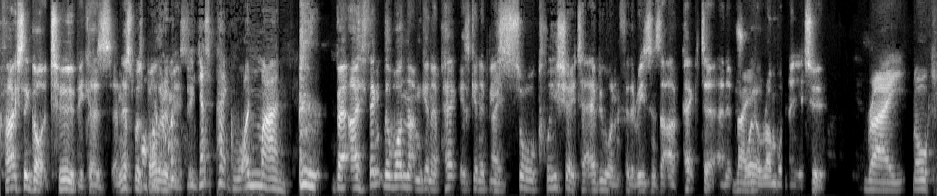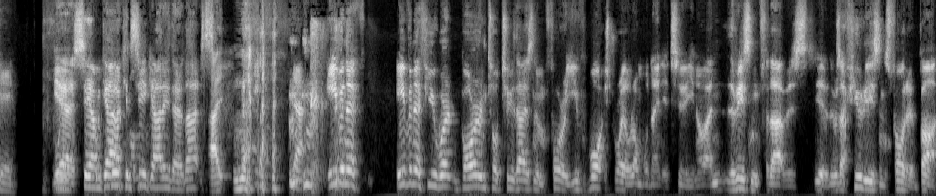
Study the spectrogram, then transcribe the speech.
I've actually got two because, and this was oh, bothering me. Just pick one, man. but I think the one that I'm going to pick is going to be right. so cliche to everyone for the reasons that I've picked it, and it's right. Royal Rumble '92. Right. Okay. Before yeah. See, I'm. I can see Gary there. That's. I, yeah. Even if even if you weren't born until 2004, you've watched Royal Rumble '92. You know, and the reason for that was you know, there was a few reasons for it, but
